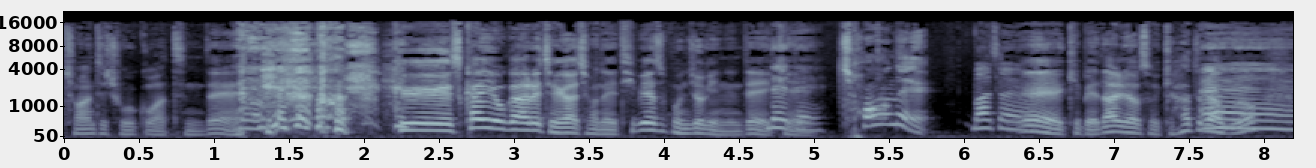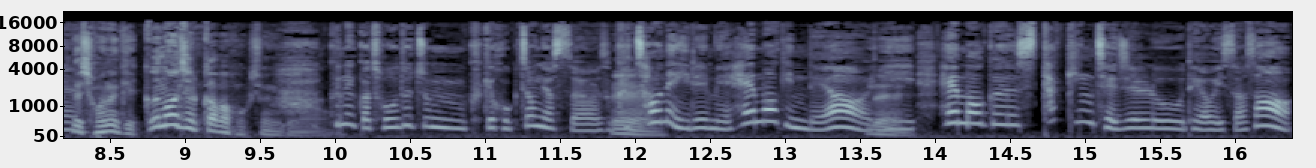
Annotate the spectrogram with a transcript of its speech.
저한테 좋을 것 같은데. 네. 그 스카이 요가를 제가 전에 TV에서 본 적이 있는데, 이렇게 네네. 천에 맞아요. 예, 이렇게 매달려서 이렇게 하더라고요. 네. 근데 저는 그게 끊어질까봐 걱정이 돼요. 그러니까 저도 좀 그게 걱정이었어요. 그래서 그 네. 그 천의 이름이 해먹인데요. 네. 이 해먹은 스타킹 재질로 되어 있어서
